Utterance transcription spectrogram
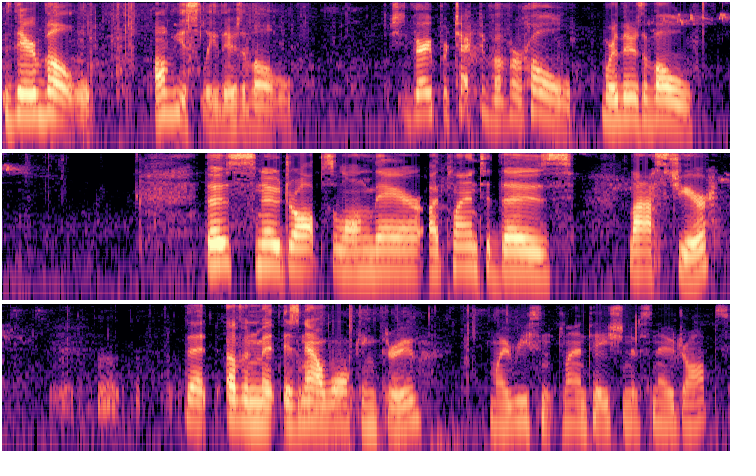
Is there a vole? Obviously there's a vole. She's very protective of her hole where there's a vole. Those snowdrops along there, I planted those last year that Oven Mitt is now walking through, my recent plantation of snowdrops.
